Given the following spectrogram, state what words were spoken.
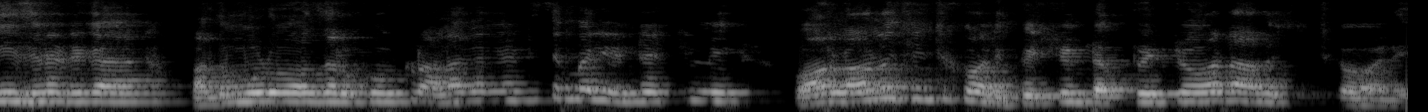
తీసినట్టుగా పదమూడు వందల కోట్లు అలాగని అంటే మరి ఇండస్ట్రీని వాళ్ళు ఆలోచించుకోవాలి. పెట్టిన డబ్బు పెట్టిన వాళ్ళు ఆలోచించుకోవాలి.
